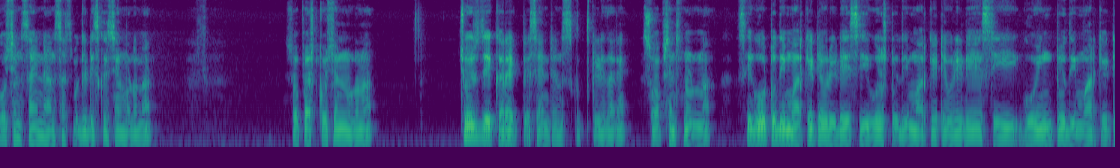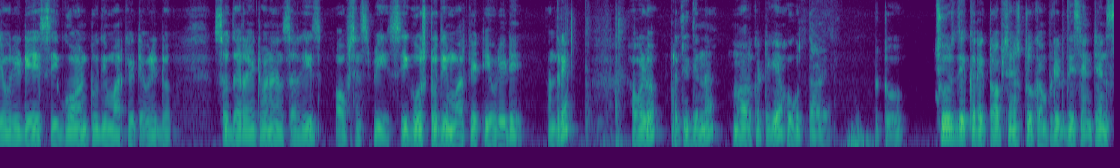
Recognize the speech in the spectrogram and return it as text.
questions and answers ಬಗ್ಗೆ ಡಿಸ್ಕಷನ್ ಮಾಡೋಣ. ಸೊ ಫಸ್ಟ್ ಕ್ವಶನ್ ನೋಡೋಣ. ಚೂಸ್ ದಿ ಕರೆಕ್ಟ್ ಸೆಂಟೆನ್ಸ್ ಕೇಳಿದ್ದಾರೆ. ಸೊ ಆಪ್ಷನ್ಸ್ ನೋಡೋಣ. She go to the market every day she goes to the market every day she going to the market every day she gone to the market every day so the right one answer is options B she goes to the market every day ಅಂದರೆ ಅವಳು ಪ್ರತಿದಿನ ಮಾರುಕಟ್ಟೆಗೆ ಹೋಗುತ್ತಾಳೆ. To choose the correct options to complete the sentence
